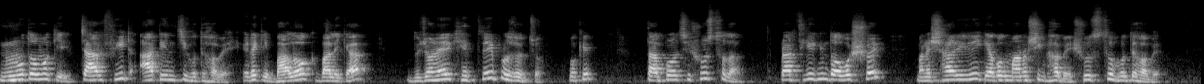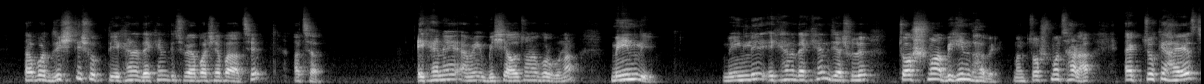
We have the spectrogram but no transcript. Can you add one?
ন্যূনতম কি? চার ফিট আট ইঞ্চি হতে হবে। এটা কি? বালক, বালিকা, দুজনের ক্ষেত্রেই প্রযোজ্য। ওকে? তারপর হচ্ছে সুস্থতা। প্রার্থীকে কিন্তু অবশ্যই মানে শারীরিক এবং মানসিকভাবে সুস্থ হতে হবে। তারপর দৃষ্টিশক্তি, এখানে দেখেন কিছু ব্যাপার স্যাপার আছে। আচ্ছা এখানে আমি বেশি আলোচনা করব না। মেইনলি মেইনলি এখানে দেখেন যে আসলে চশমাবিহীনভাবে মানে চশমা ছাড়া এক চোখে হাইয়েস্ট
